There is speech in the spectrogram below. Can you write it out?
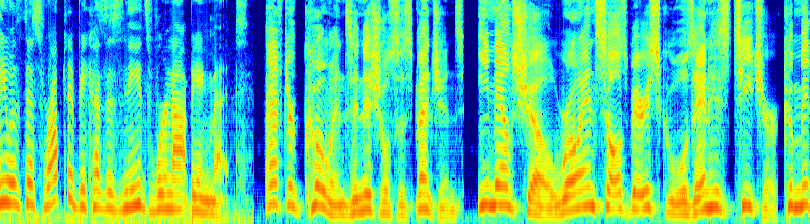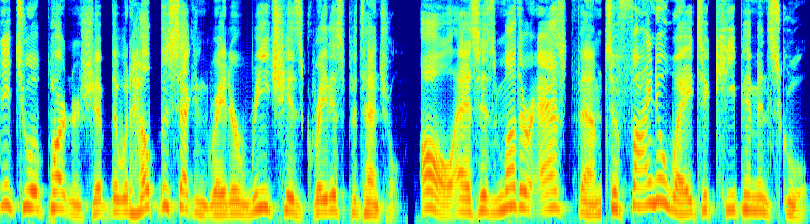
He was disrupted because his needs were not being met. After Cohen's initial suspensions, emails show Rowan Salisbury Schools and his teacher committed to a partnership that would help the second grader reach his greatest potential. All as his mother asked them to find a way to keep him in school.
